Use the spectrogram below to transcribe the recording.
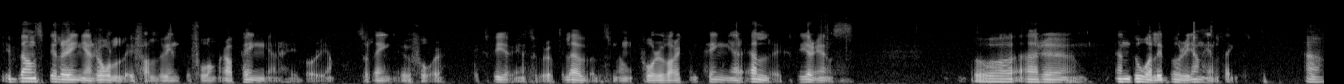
ibland spelar det ingen roll ifall du inte får några pengar i början. Så länge du får experience och går upp i levels. Men får du varken pengar eller experience då är det en dålig början helt enkelt. Ja.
